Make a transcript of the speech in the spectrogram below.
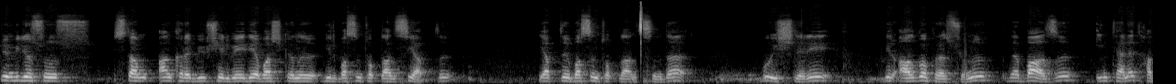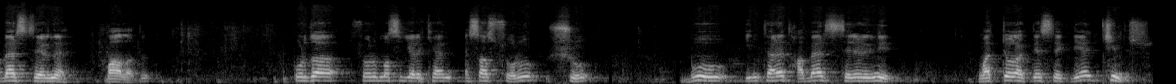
Dün biliyorsunuz İstanbul Ankara Büyükşehir Belediye Başkanı bir basın toplantısı yaptı. Yaptığı basın toplantısında bu işleri bir algı operasyonu ve bazı internet haber sitelerine bağladı. Burada sorulması gereken esas soru şu. Bu internet haber sitelerini maddi olarak destekleyen kimdir?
